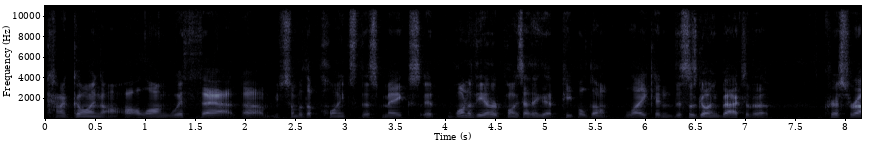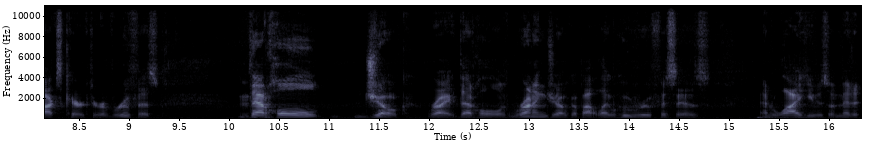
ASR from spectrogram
kind of going a- along with that. Um, some of the points this makes. It, one of the other points I think that people don't like, and this is going back to the Chris Rock's character of Rufus. That whole joke, right? That whole running joke about like who Rufus is and why he was omitted.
